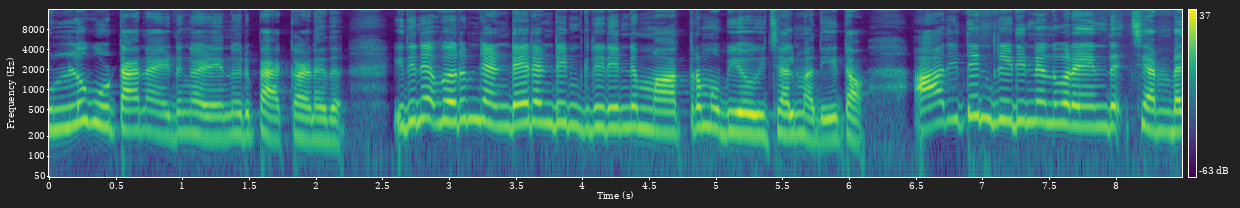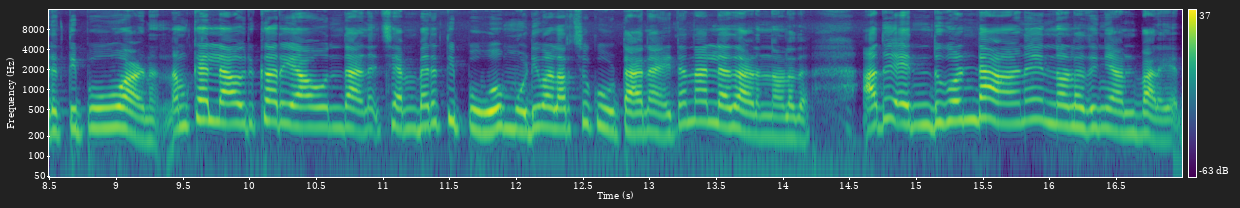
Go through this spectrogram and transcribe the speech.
ഉള്ളു കൂട്ടാനായിട്ടും കഴിയുന്ന ഒരു പാക്കാണിത്. ഇതിന് വെറും രണ്ടേ രണ്ട് ഇൻഗ്രീഡിയന്റ് മാത്രം ഉപയോഗിച്ചാൽ മതി കേട്ടോ ആദ്യത്തെ ഇൻഗ്രീഡിയന്റ് എന്ന് പറയുന്നത് ചെമ്പരത്തിപ്പൂവാണ് നമുക്ക് എല്ലാവർക്കും അറിയാവുന്നതാണ് ചെമ്പരത്തിപ്പൂവ് മുടി വളർച്ച കൂട്ടാനായിട്ട് നല്ലതാണെന്നുള്ളത്. അത് എന്തുകൊണ്ടാണ് എന്നുള്ളത് ഞാൻ പറയാം.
